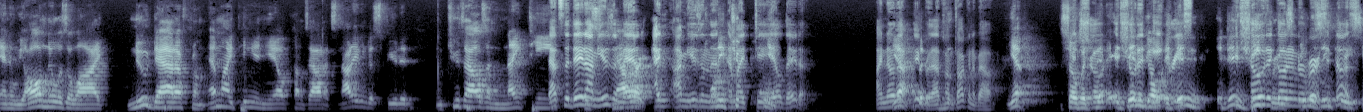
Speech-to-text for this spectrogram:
And we all knew it was a lie. New data from MIT and Yale comes out. It's not even disputed in 2019. That's the data I'm using, man. I, am using the MIT Yale data. I know yeah, that paper. But, That's what I'm talking about. Yep. So, it but showed, it, it didn't go. It didn't. It didn't. It showed decrease, it going in reverse. It, does.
